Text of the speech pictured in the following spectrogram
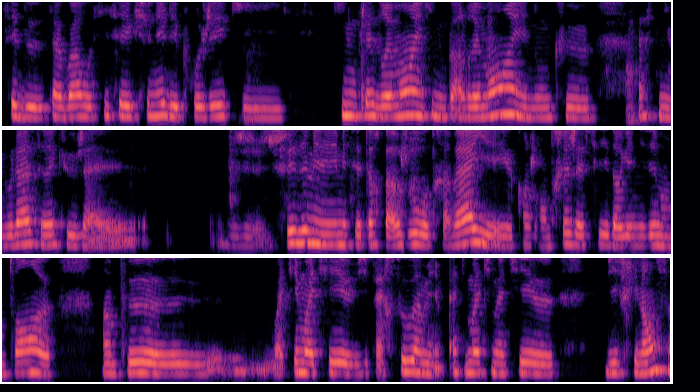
c'est de savoir aussi sélectionner les projets qui qui nous plaisent vraiment et qui nous parlent vraiment. Et donc, euh, à ce niveau-là, c'est vrai que je, faisais mes, mes 7 heures par jour au travail et quand je rentrais, j'essayais d'organiser mon temps euh, un peu moitié-moitié euh, vie perso, moitié-moitié vie freelance.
